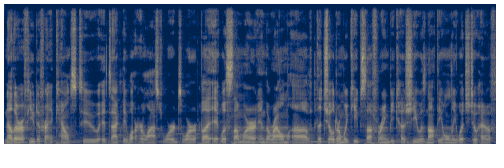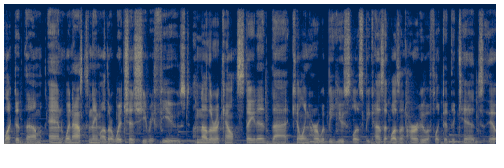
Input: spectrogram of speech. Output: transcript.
Now, there are a few different accounts to exactly what her last words were, but it was somewhere in the realm of the children would keep suffering because she was not the only witch to have afflicted them, and when asked to name other witches, she refused. Another account stated that killing her would be useless because it wasn't her who afflicted the kids, it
